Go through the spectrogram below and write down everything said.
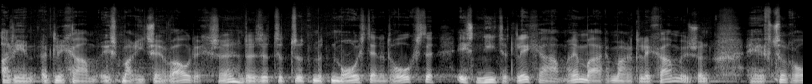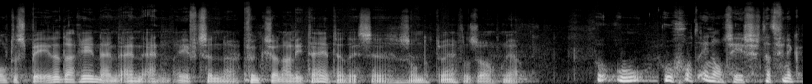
Alleen het lichaam is maar iets eenvoudigs. Hè? Dus het, het, het, het, mooiste en het hoogste is niet het lichaam. Hè? Maar, maar het lichaam is een, heeft zijn rol te spelen daarin en, en, en heeft zijn uh, functionaliteit. Hè? Dat is uh, zonder twijfel zo. Ja. Hoe, hoe, hoe, God in ons is, dat vind ik,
